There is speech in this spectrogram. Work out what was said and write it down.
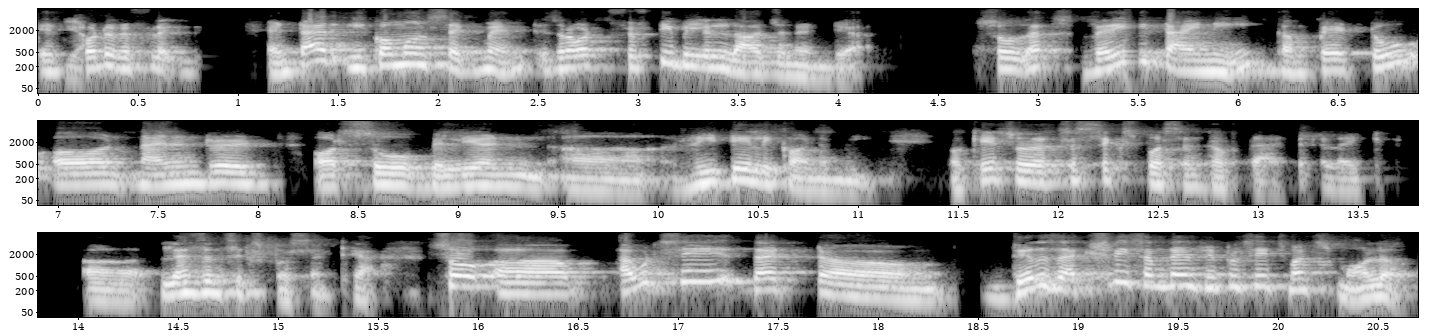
It's yeah. got to reflect. Entire e-commerce segment is about 50 billion large in India. So that's very tiny compared to a 900 or so billion uh, retail economy. Okay, so that's just six percent of that, like uh, less than six percent. Yeah. So uh, I would say that um, there is actually sometimes people say it's much smaller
